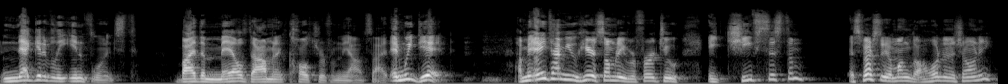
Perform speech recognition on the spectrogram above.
negatively influenced by the male dominant culture from the outside. And we did. I mean, anytime you hear somebody refer to a chief system, especially among the Haudenosaunee,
